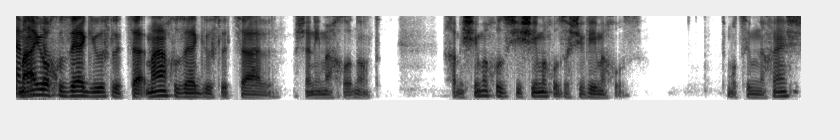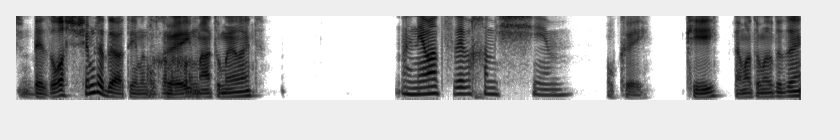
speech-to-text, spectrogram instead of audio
מה היו. אחוזי הגיוס לצה"ל, מה אחוזי הגיוס לצה"ל בשנים האחרונות? 50 אחוז, 60 אחוז או 70 אחוז? אתם רוצים לנחש? באזור ה-60 לדעתי, אם אני זוכר אוקיי, נכון. מה את אומרת? אני אומרת סביב החמישים. אוקיי. כי? למה את אומרת את זה?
